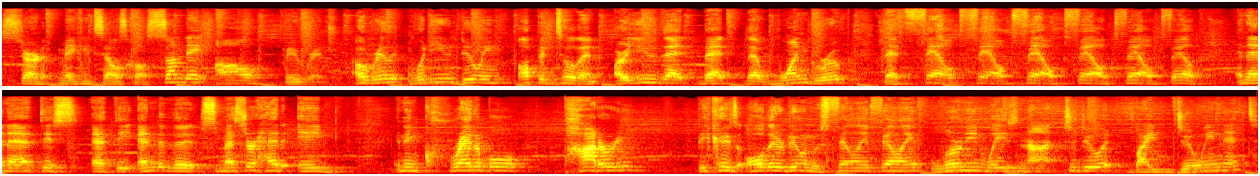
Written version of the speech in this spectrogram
start making sales calls. Someday I'll be rich. Oh, really? What are you doing up until then? Are you that that that one group that failed, failed, failed, failed, failed, failed, and then at this at the end of the semester had a an incredible pottery because all they were doing was failing, failing, learning ways not to do it by doing it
